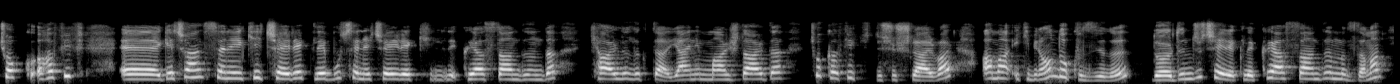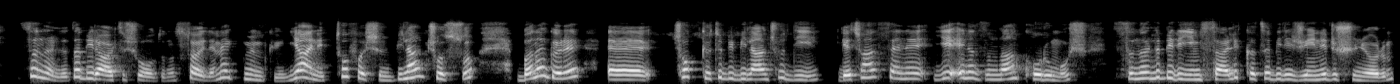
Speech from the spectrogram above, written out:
çok hafif e, geçen seneki çeyrekle bu sene çeyrek kıyaslandığında karlılıkta yani marjlarda çok hafif düşüşler var ama 2019 yılı dördüncü çeyrekle kıyaslandığımız zaman sınırlı da bir artış olduğunu söylemek mümkün. Yani TOFAŞ'ın bilançosu bana göre e, çok kötü bir bilanço değil. Geçen seneyi en azından korumuş, sınırlı bir iyimserlik katabileceğini düşünüyorum.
